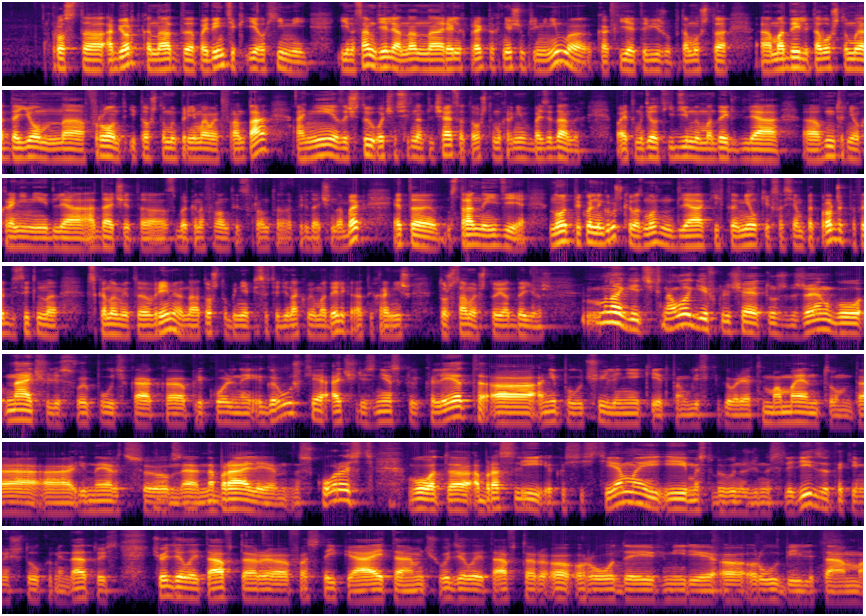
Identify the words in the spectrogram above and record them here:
просто обертка над Pydantic и алхимией. И на самом деле она на реальных проектах не очень применима, как я это вижу, потому что э, модели того, что мы отдаем на фронт и то, что мы принимаем от фронта, они зачастую очень сильно отличаются от того, что мы храним в базе данных. Поэтому делать единую модель для э, внутреннего хранения и для отдачи это с бэка на фронт и с фронта передачи на бэк, это странная идея. Но прикольной игрушкой, возможно, для каких-то мелких совсем pet-проектов это действительно сэкономит время на то, чтобы не описывать одинаковые модели, когда ты хранишь то же самое, что и отдаешь. Многие технологии, включая ту же Django, начали свой путь как э, прикольные игрушки, а через несколько лет а, они получили некий, это по-английски говорят, моментум, да, а, инерцию, да, набрали скорость, вот, обросли экосистемой, и мы с тобой вынуждены следить за такими штуками, да, то есть, что делает автор Fast API, там, чего делает автор роды в мире Ruby или там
